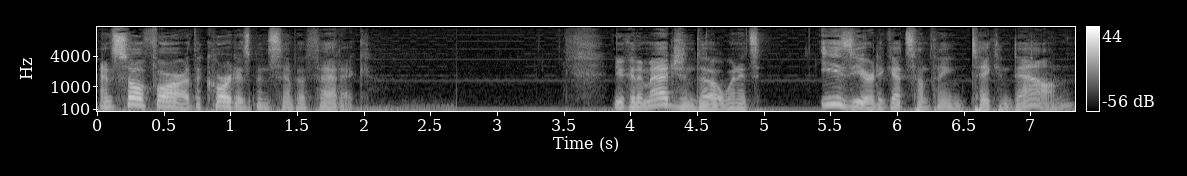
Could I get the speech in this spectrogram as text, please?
And so far, the court has been sympathetic. You can imagine, though, when it's easier to get something taken down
